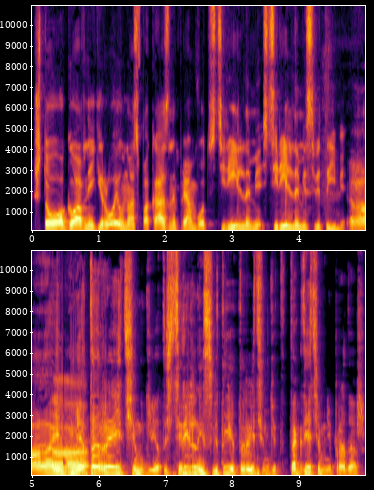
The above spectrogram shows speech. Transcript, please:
что главные герои у нас показаны прям вот стерильными, стерильными святыми. Ай, А. это рейтинги, это стерильные святые, это рейтинги. Ты так детям не продашь.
